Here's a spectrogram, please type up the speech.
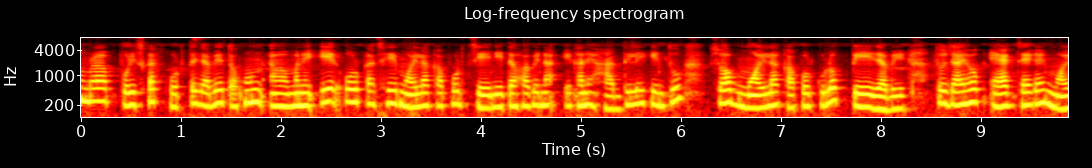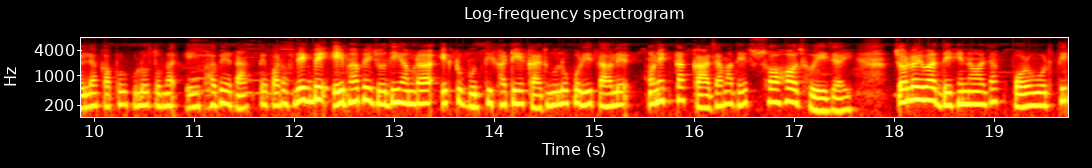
তোমরা পরিষ্কার করতে যাবে তখন মানে এর ওর কাছে ময়লা কাপড় চেয়ে নিতে হবে না। এখানে হাত দিলেই কিন্তু সব ময়লা কাপড়গুলো পেয়ে যাবে। তো যাই হোক, এক জায়গায় ময়লা কাপড়গুলো তোমরা এইভাবে রাখতে পারো। দেখবে এইভাবে যদি আমরা একটু বুদ্ধি খাটিয়ে কাজগুলো করি, তাহলে অনেকটা কাজ আমাদের সহজ হয়ে যায়। চলো এবার দেখে নেওয়া যাক পরবর্তী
